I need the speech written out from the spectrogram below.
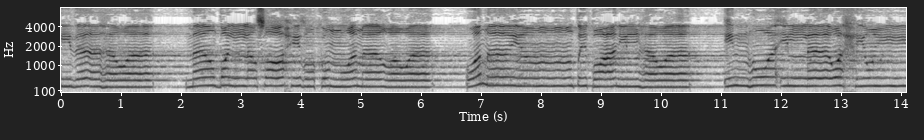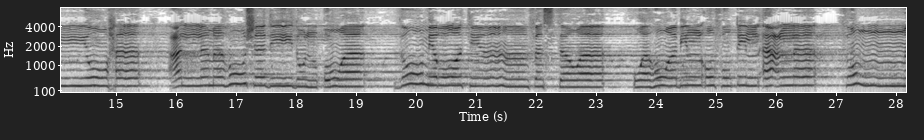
إذا هوى ما ضل صاحبكم وما غوى وما ينطق عن الهوى إن هو إلا وحي يوحى علمه شديد القوى ذو مرة فاستوى وهو بالأفق الأعلى ثم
